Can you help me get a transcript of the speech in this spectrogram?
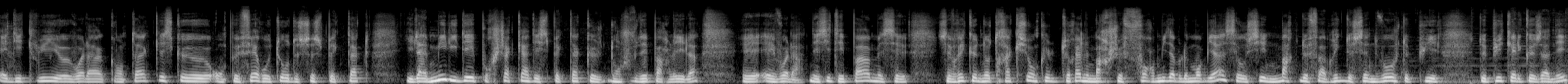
et dites-lui, euh, voilà, Quentin, qu'est-ce qu'on peut faire autour de ce spectacle? Il a mille idées pour chacun des spectacles dont je vous ai parlé là. Et, voilà, n'hésitez pas, mais c'est vrai que notre action culturelle marche formidablement bien. C'est aussi une marque de fabrique de Seine-Vosges depuis, depuis quelques années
